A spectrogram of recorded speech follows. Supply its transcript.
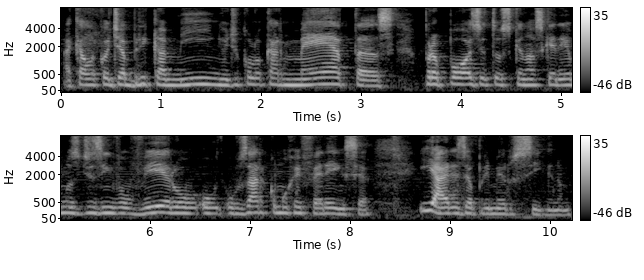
aquela coisa de abrir caminho, de colocar metas, propósitos que nós queremos desenvolver ou, ou usar como referência. E Ares é o primeiro signo.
